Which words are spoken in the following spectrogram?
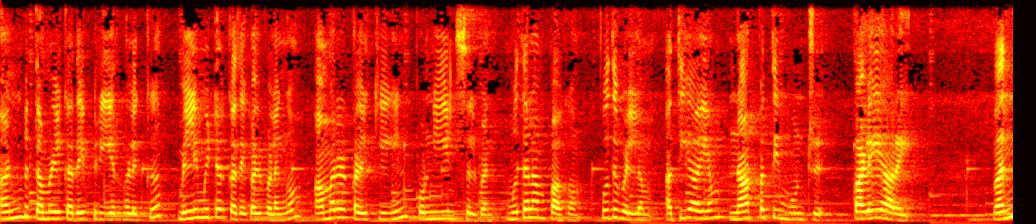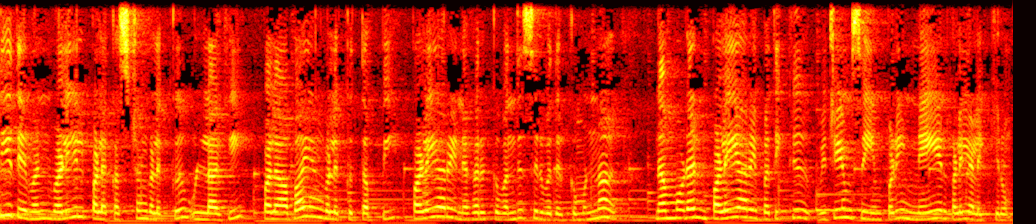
அன்பு தமிழ் கதை பிரியர்களுக்கு மில்லிமீட்டர் கதைகள் வழங்கும் அமரர் கல்கியின் பொன்னியின் செல்வன் முதலாம் பாகம் புதுவெள்ளம் அத்தியாயம் நாற்பத்தி மூன்று பழையாறை. வந்தியத்தேவன் வழியில் பல கஷ்டங்களுக்கு உள்ளாகி பல அபாயங்களுக்கு தப்பி பழையாறை நகருக்கு வந்து சேர்வதற்கு முன்னால் நம்முடன் பழையாறை பதிக்கு விஜயம் செய்யும்படி நேயர்களை அழைக்கிறோம்.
